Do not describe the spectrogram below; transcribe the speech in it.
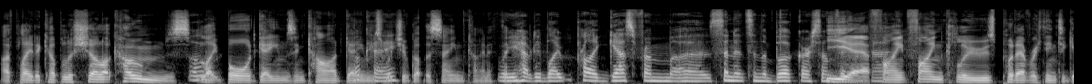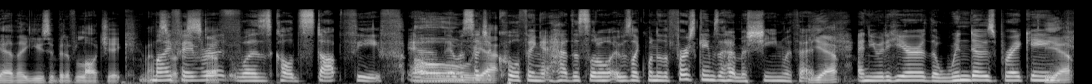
I've played a couple of Sherlock Holmes oh. like board games and card games, okay. which have got the same kind of thing. Where you have to like probably guess from a sentence in the book or something. Yeah, like find find clues, put everything together, use a bit of logic. My favorite was called Stop Thief, and oh, it was oh, such yeah. a cool thing. It had this little. It was like one of the first games that had a machine with it. Yeah. And you would hear the windows breaking. Yep.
